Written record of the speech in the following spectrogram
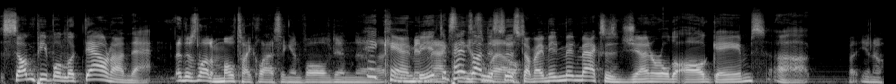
some people look down on that. There's a lot of multi-classing involved in. Uh, It can be. It depends on the well. system. I mean, min max is general to all games. Uh, But you know,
